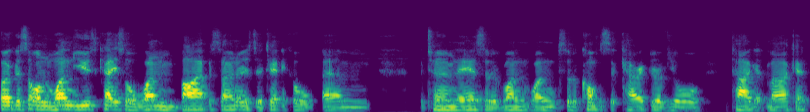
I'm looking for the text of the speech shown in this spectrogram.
focus on one use case or one buyer persona is a technical um, term there, sort of one, one sort of composite character of your target market.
